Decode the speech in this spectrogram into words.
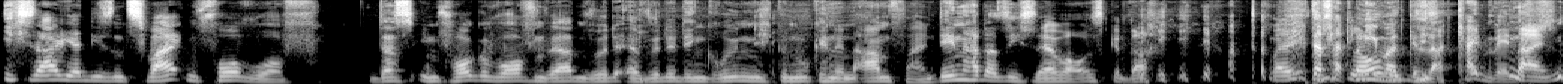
ich sage ja diesen zweiten Vorwurf, dass ihm vorgeworfen werden würde, er würde den Grünen nicht genug in den Arm fallen. Den hat er sich selber ausgedacht. Ja, das hat glaube, niemand gesagt, kein Mensch. Nein.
